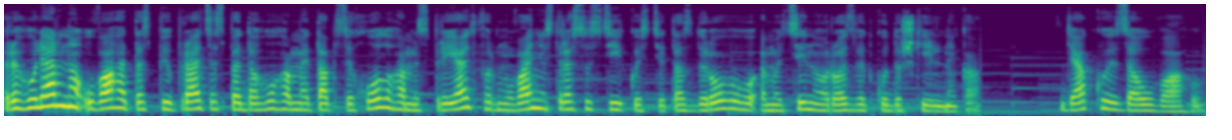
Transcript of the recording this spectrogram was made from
Регулярна увага та співпраця з педагогами та психологами сприяють формуванню стресостійкості та здорового емоційного розвитку дошкільника. Дякую за увагу!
